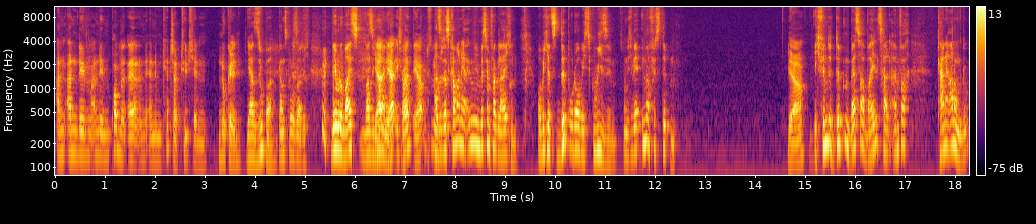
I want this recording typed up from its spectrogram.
an, an dem, an dem Pommes, äh, an, an dem Ketchup-Tütchen nuckeln. Ja, super. Ganz großartig. Nee, aber du weißt, was ich Ja, meine. ja, ich weiß, ja, absolut. Also das kann man ja irgendwie ein bisschen vergleichen. Ob ich jetzt dip oder ob ich squeeze. Und ich wäre immer fürs Dippen. ja. Ich finde Dippen besser, weil es halt einfach, keine Ahnung, du,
